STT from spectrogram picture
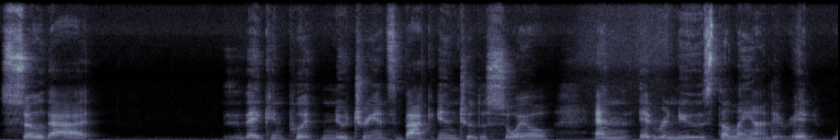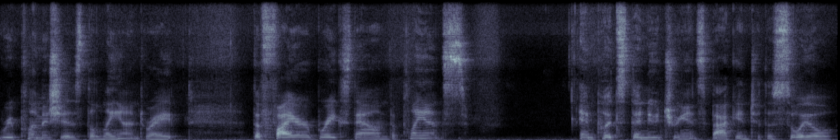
so that they can put nutrients back into the soil and it renews the land, it, it replenishes the land, right? The fire breaks down the plants and puts the nutrients back into the soil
